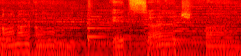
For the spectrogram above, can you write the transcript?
On our own. It's such fun.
